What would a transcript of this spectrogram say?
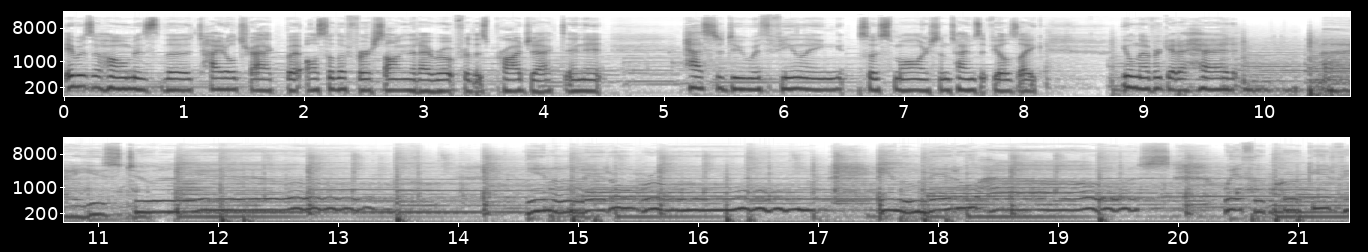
It was a home is the title track, but also the first song that I wrote for this project and it has to do with feeling so small or sometimes it feels like you'll never get ahead. I used to live in a little room in a little house with a crooked view.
